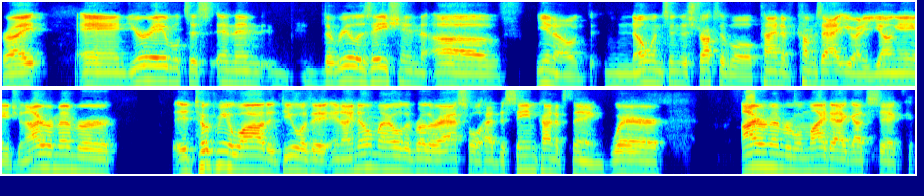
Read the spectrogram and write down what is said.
right? and you're able to and then the realization of you know no one's indestructible kind of comes at you at a young age. And i remember it took me a while to deal with it. And i know my older brother asshole had the same kind of thing where i remember when my dad got sick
